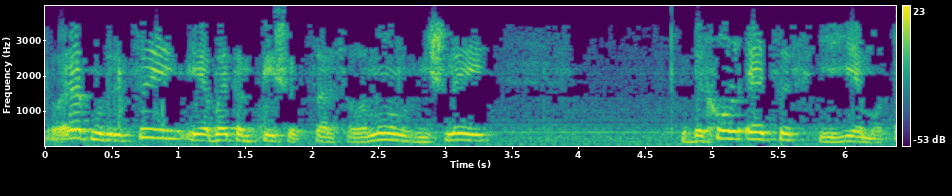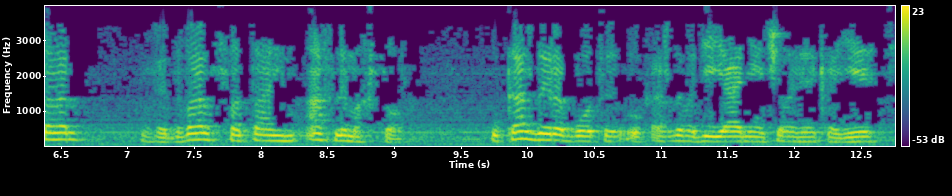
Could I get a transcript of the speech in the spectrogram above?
Говорят мудрецы, и об этом пишет царь Соломон в Мишлей, Бехол эцев ие мотар, ведвар сфатаим ахле махсор. У каждой работы, у каждого деяния человека есть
